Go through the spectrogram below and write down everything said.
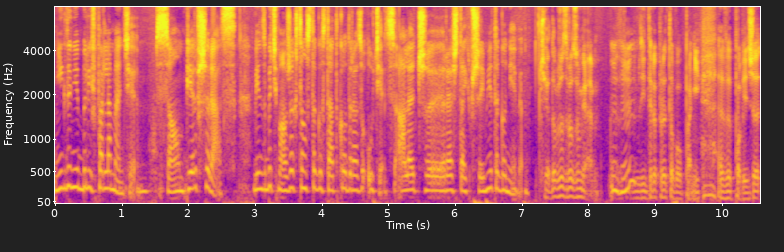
Nigdy nie byli w parlamencie. Są pierwszy raz. Więc być może chcą z tego statku od razu uciec. Ale czy reszta ich przyjmie, tego nie wiem. Czy ja dobrze zrozumiałem? Mhm. Zinterpretował pani wypowiedź, że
